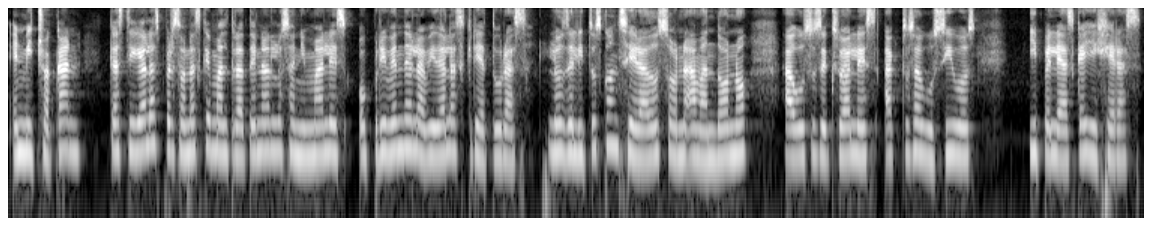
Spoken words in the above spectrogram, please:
En Michoacán, castiga a las personas que maltraten a los animales o priven de la vida a las criaturas. Los delitos considerados son abandono, abusos sexuales, actos abusivos y peleas callejeras.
